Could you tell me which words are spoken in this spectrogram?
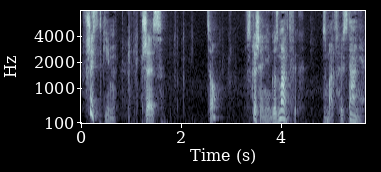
wszystkim przez co? Wskrzeszenie go z martwych, zmartwychwstanie.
